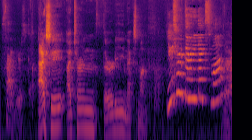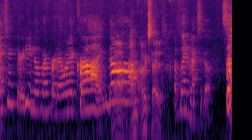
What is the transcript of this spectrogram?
five years ago Actually, I turn 30 next month. you turn 30 next month Yeah. i turn 30 in november and i want to cry no Uh, I'm, I'm excited. I'm going to mexico so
